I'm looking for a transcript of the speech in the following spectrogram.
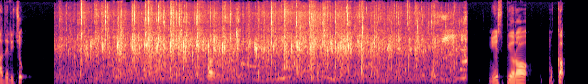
ആദരിച്ചു. News bureau Mukkam.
